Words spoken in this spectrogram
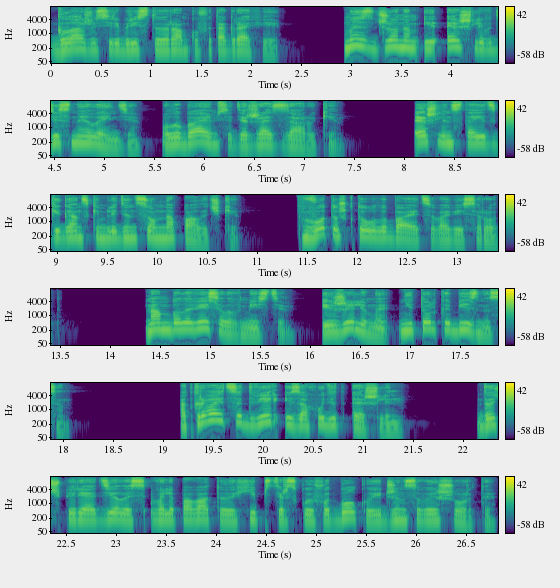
Глажу серебристую рамку фотографии. Мы с Джоном и Эшли в Диснейленде. Улыбаемся, держась за руки. Эшлин стоит с гигантским леденцом на палочке. Вот уж кто улыбается во весь рот. Нам было весело вместе, и жили мы не только бизнесом. Открывается дверь и заходит Эшлин. Дочь переоделась в олиповатую хипстерскую футболку и джинсовые шорты.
